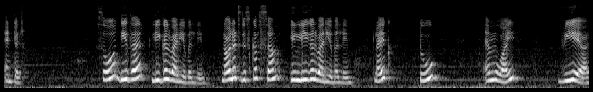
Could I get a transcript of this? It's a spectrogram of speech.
enter. So these are legal variable name. Now let's discuss some illegal variable name like to my var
